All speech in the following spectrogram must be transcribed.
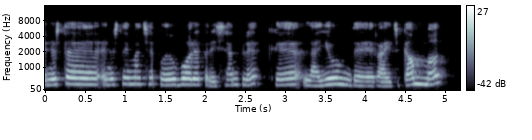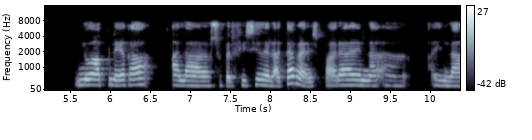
En, este, en esta imatge podeu veure, per exemple, que la llum de raigs gamma no aplega a la superfície de la Terra, es para en la, en la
